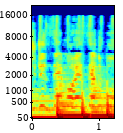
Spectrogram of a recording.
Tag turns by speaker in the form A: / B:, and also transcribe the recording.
A: te dizer, morrer cedo.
